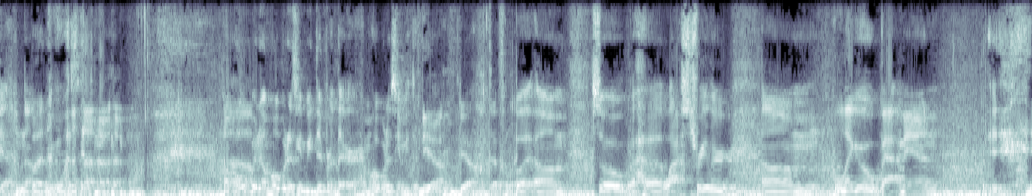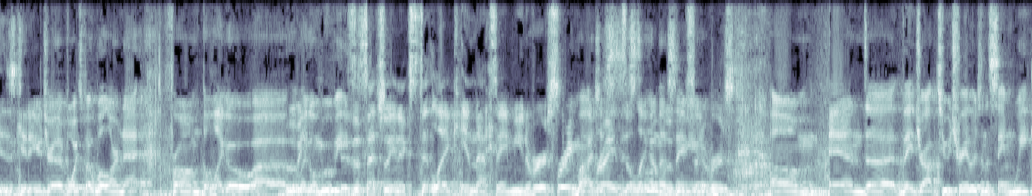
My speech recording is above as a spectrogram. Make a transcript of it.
yeah, no, But- it wasn't. I'm hoping. I'm hoping it's gonna be different there. I'm hoping it's gonna be different. Yeah. Yeah. Definitely. But um, so uh, last trailer, um, Lego Batman is getting a trailer voiced by Will Arnett from the Lego uh, the Lego movie. is essentially an extent, like in that same universe. Pretty much, right? It's, It's a Lego in the movie, same so- universe, um, and uh, they dropped two trailers in the same week,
